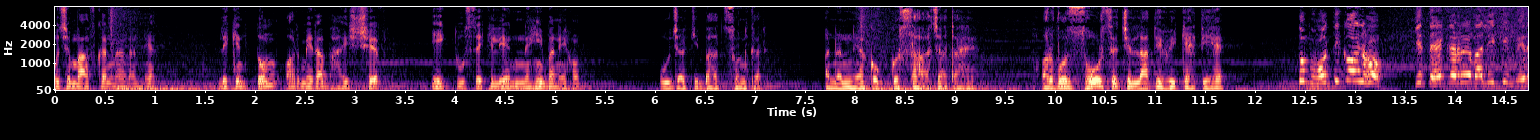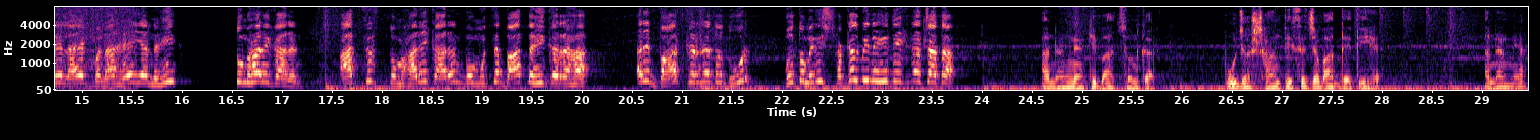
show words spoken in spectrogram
मुझे माफ़ करना अनन्या, लेकिन तुम और मेरा भाई शिव एक दूसरे के लिए नहीं बने हो। पूजा की बात सुनकर अनन्या को गुस्सा आ जाता है और वो ज़ोर से चिल्लाती हुई कहती है तुम होती कौन हो? ये तय करने वाली कि मेरे लायक बना है या नहीं? तुम्हारे कारण। आज सिर्फ़ तुम्हारे कारण वो मुझसे बात नहीं कर रहा। अरे बात करना तो दूर, वो तो मेरी शक्ल भी नहीं देखना चाहता। अनन्या की बात सुनकर पूजा शांति से जवाब देती है। अनन्या,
